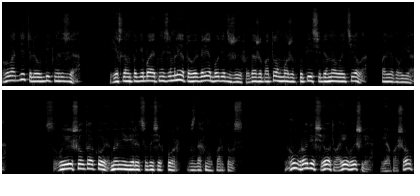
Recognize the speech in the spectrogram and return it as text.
Владетеля убить нельзя. Если он погибает на земле, то в игре будет жив, и даже потом может купить себе новое тело», — поведал я. «Слышал такое, но не верится до сих пор», — вздохнул Портос. «Ну, вроде все, твои вышли. Я пошел?»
